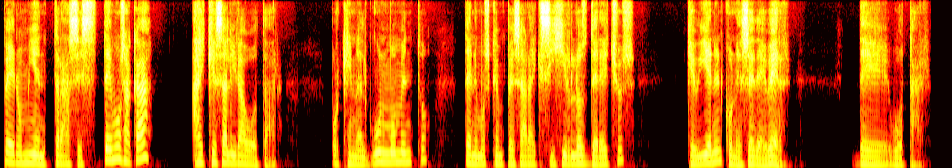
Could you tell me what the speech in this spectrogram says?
Pero mientras estemos acá, hay que salir a votar. Porque en algún momento tenemos que empezar a exigir los derechos que vienen con ese deber de votar.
